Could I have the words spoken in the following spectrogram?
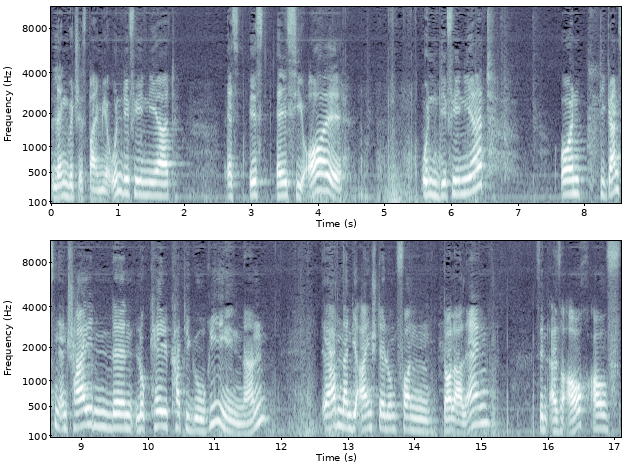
Language ist bei mir undefiniert. Es ist LC-All undefiniert. Und die ganzen entscheidenden Locale-Kategorien dann erben dann die Einstellung von $lang, sind also auch auf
